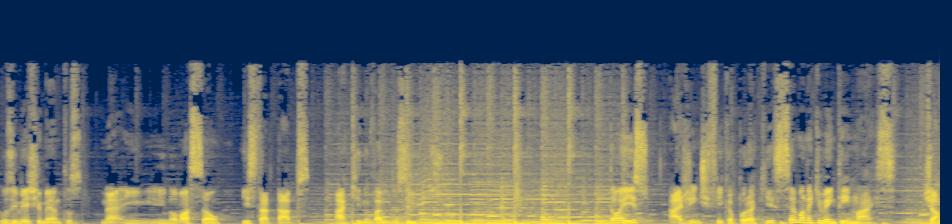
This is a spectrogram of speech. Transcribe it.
os investimentos né, em inovação e startups aqui no Vale do Silício. Então é isso, a gente fica por aqui. Semana que vem tem mais. Tchau!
